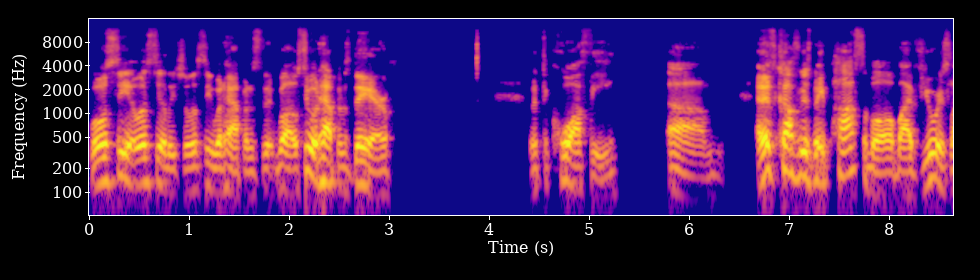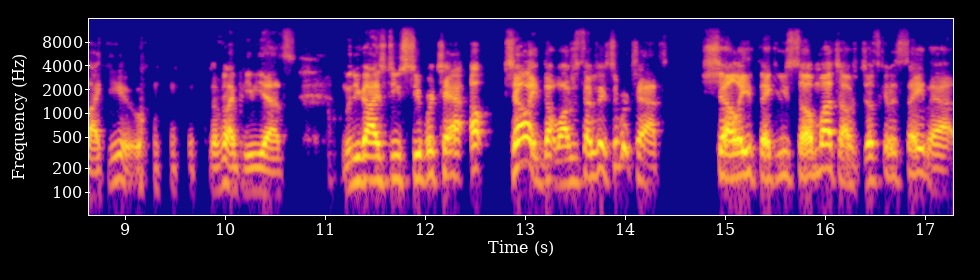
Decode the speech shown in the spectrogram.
we'll see. We'll see, Alicia. We'll see what happens. Well, we'll see what happens there with the coffee. Um, and this coffee was made possible by viewers like you, like PBS when you guys do super chat. Oh, Shelly, no, well, I was just saying super chats. Shelly, thank you so much. I was just gonna say that.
